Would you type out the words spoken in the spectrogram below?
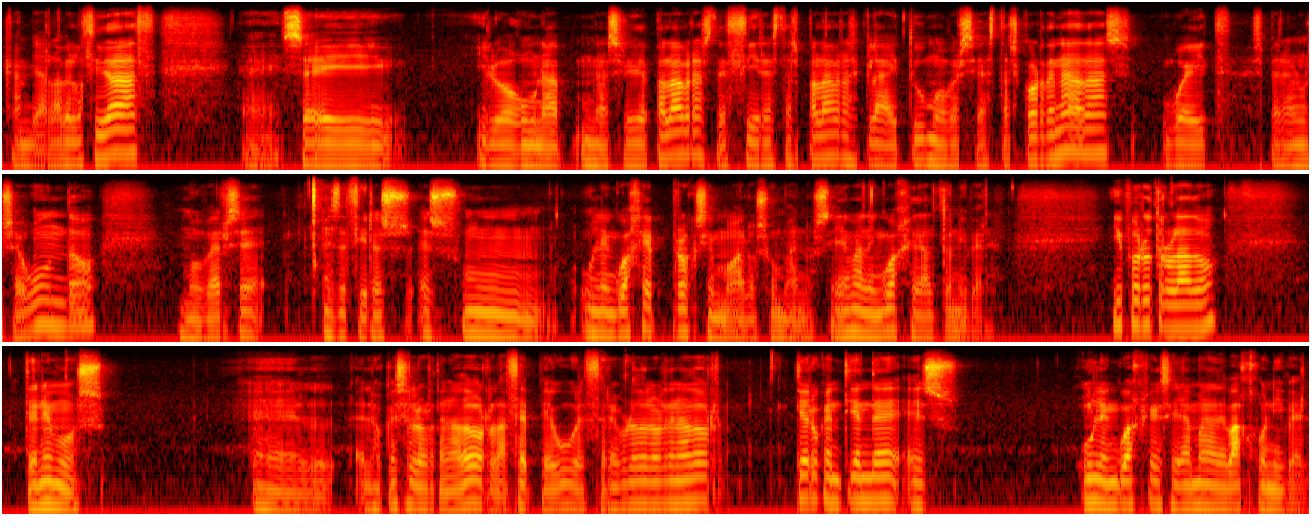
cambiar la velocidad, eh, say y luego una, serie de palabras, decir estas palabras, glide to, moverse a estas coordenadas, wait, esperar un segundo, moverse, es decir, es, un, lenguaje próximo a los humanos, se llama lenguaje de alto nivel. Y por otro lado, tenemos lo que es el ordenador, la CPU, el cerebro del ordenador, que lo que entiende es un lenguaje que se llama de bajo nivel,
